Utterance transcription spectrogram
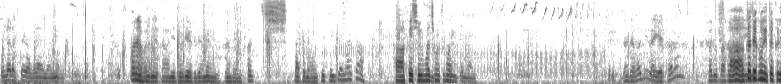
हुन रस्ते खां घणा ईंदा? आहिनि परे हुन में तव्हांजी थोरी विया न आहिनि फिशिंग कंदा आहिनि छा हाँ पासे हाँ कोन्हे तकड़ी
